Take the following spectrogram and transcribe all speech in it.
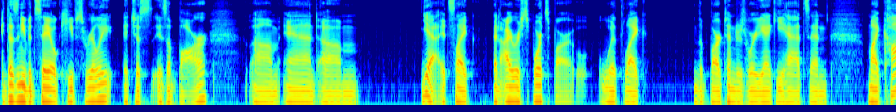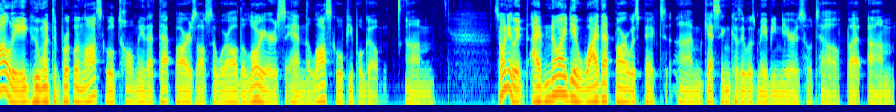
it doesn't even say O'Keefe's really, it just is a bar. Um, and um, yeah, it's like an Irish sports bar with like the bartenders wear Yankee hats and my colleague who went to Brooklyn Law School told me that that bar is also where all the lawyers and the law school people go. Um, so anyway, I have no idea why that bar was picked. I'm guessing because it was maybe near his hotel, but um,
